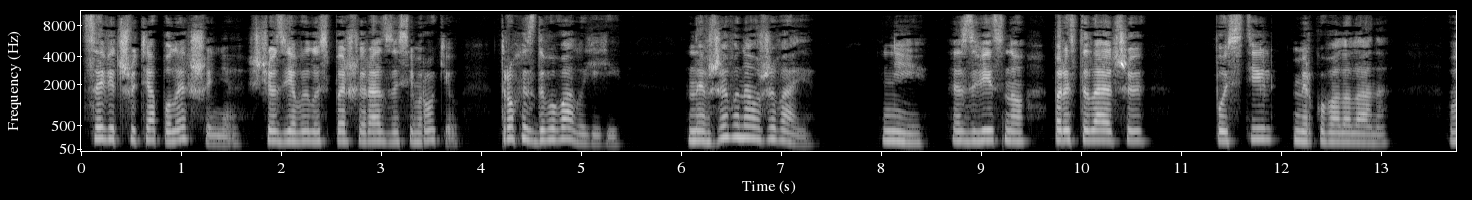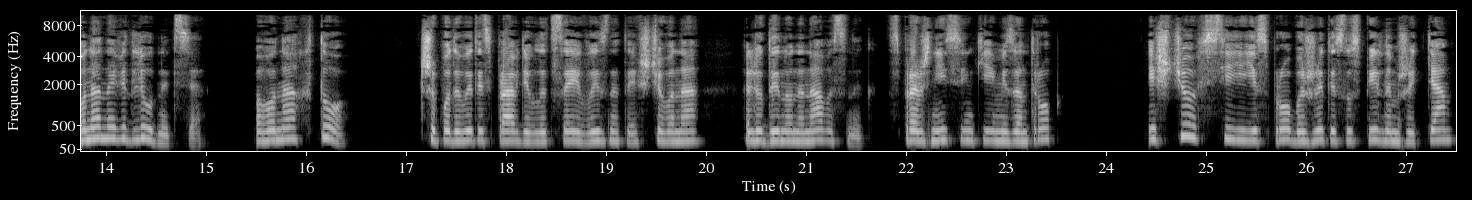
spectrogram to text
Це відчуття полегшення, що з'явилось перший раз за сім років, трохи здивувало її. Невже вона оживає? Ні, звісно, перестилаючи постіль, міркувала Лана. Вона не відлюдниця. Вона хто? Чи подивитись правді в лице і визнати, що вона людино-ненависник, справжнісінький мізантроп? І що всі її спроби жити суспільним життям,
